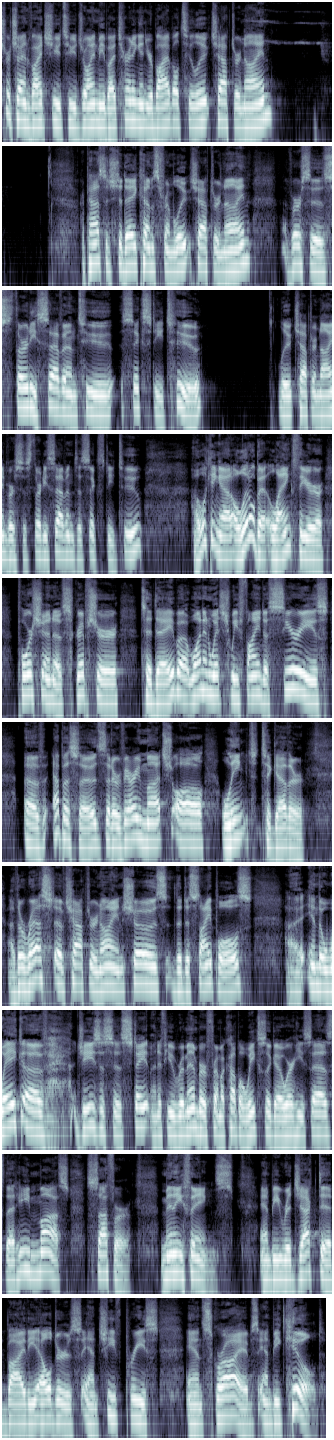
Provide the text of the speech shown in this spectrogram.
Church, I invite you to join me by turning in your Bible to Luke chapter 9. Our passage today comes from Luke chapter 9, verses 37 to 62. Luke chapter 9, verses 37 to 62. Uh, looking at a little bit lengthier portion of Scripture today, but one in which we find a series of episodes that are very much all linked together. Uh, the rest of chapter 9 shows the disciples uh, in the wake of Jesus' statement, if you remember from a couple weeks ago, where he says that he must suffer many things and be rejected by the elders and chief priests and scribes and be killed,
